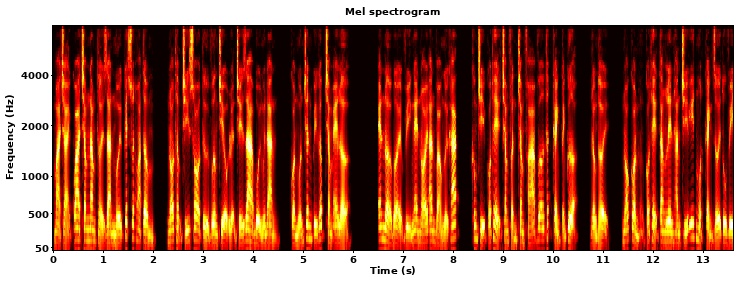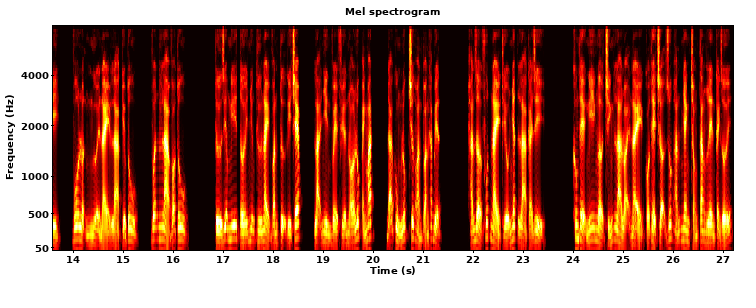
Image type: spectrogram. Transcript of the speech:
mà trải qua trăm năm thời gian mới kết xuất hoa tâm, nó thậm chí so từ vương triều luyện chế ra bồi nguyên đan, còn muốn chân quý gấp trăm l. N bởi vì nghe nói ăn vào người khác không chỉ có thể trăm phần trăm phá vỡ thất cảnh cánh cửa, đồng thời, nó còn có thể tăng lên hắn chí ít một cảnh giới tu vi, vô luận người này là kiếm tu, vẫn là võ tu. Từ diễm nghĩ tới những thứ này văn tự ghi chép, lại nhìn về phía nó lúc ánh mắt, đã cùng lúc trước hoàn toàn khác biệt. Hắn giờ phút này thiếu nhất là cái gì? Không thể nghi ngờ chính là loại này có thể trợ giúp hắn nhanh chóng tăng lên cảnh giới,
